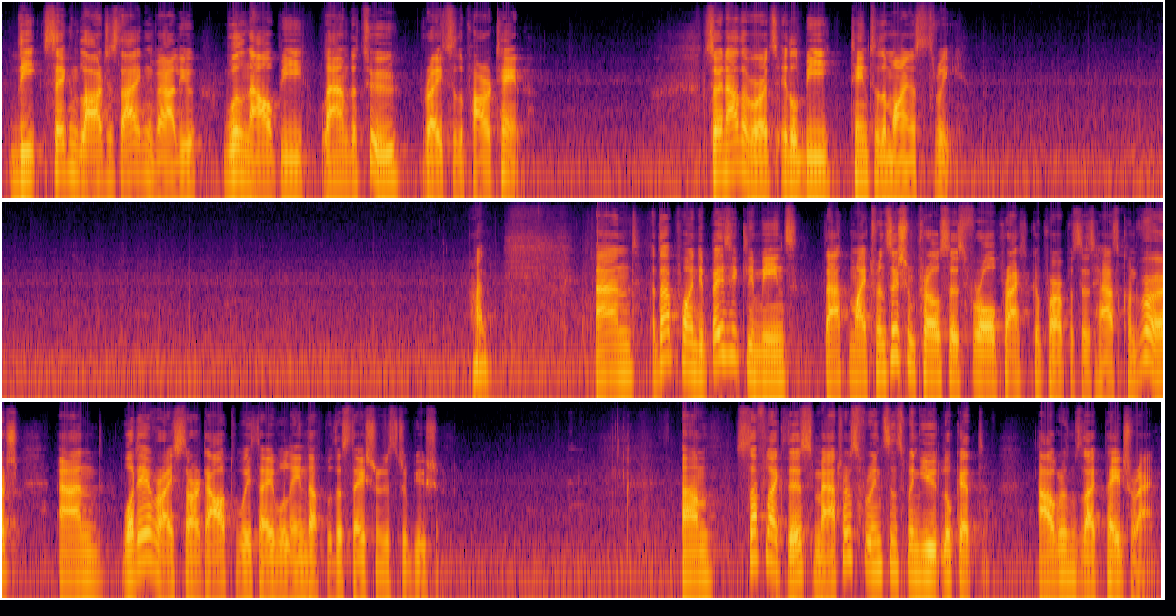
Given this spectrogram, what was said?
the second largest eigenvalue will now be lambda 2 raised to the power 10. So in other words, it'll be 10 to the minus 3. Right? And at that point, it basically means that my transition process, for all practical purposes, has converged, and whatever I start out with, I will end up with a stationary distribution. Um, stuff like this matters, for instance, when you look at algorithms like PageRank.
